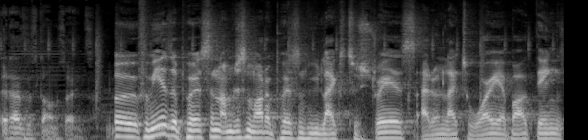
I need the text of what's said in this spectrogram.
it has its downsides. So for me as a person, I'm just not a person who likes to stress. I don't like to worry about things.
